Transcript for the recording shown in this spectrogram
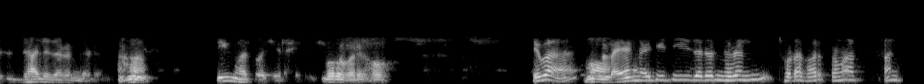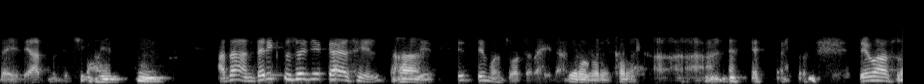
झालं जडणघडण हा ती महत्वाची राहिली बरोबर आहे हो तेव्हा. लयांगाची ती जडणघडण थोडाफार प्रमाणात सांगता येते हम्म. आता आंतरिक तुझं जे काय असेल. ते- महत्वाचं राहिलं बरोबर. तेव्हा असं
